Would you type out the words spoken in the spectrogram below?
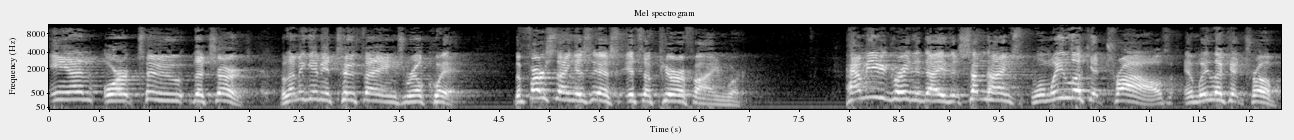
in or to the church? But let me give you two things real quick. The first thing is this it's a purifying work. How many of you agree today that sometimes when we look at trials and we look at trouble,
